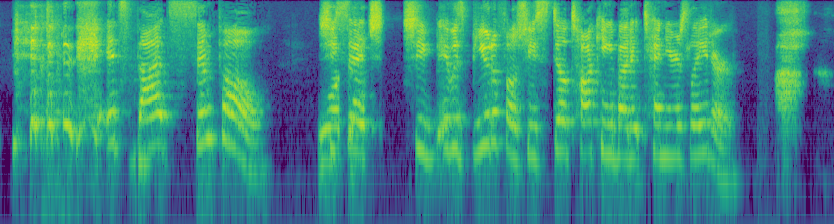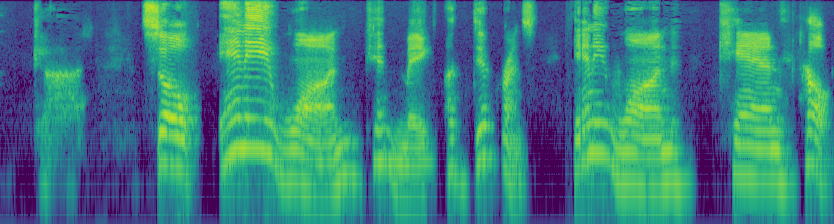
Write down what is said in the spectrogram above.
it's that simple. She what? said she, she, it was beautiful. She's still talking about it 10 years later. Oh, God. So anyone can make a difference. Anyone can help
